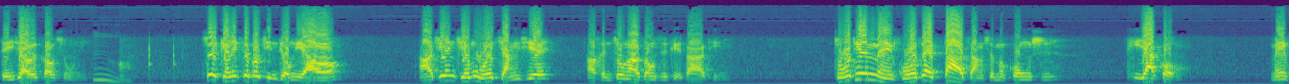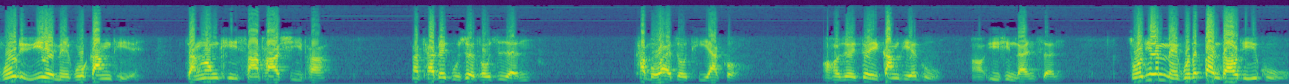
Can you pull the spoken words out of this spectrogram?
等一下我会告诉你，嗯，所以今天这波真重要哦，啊，今天节目我会讲一些啊很重要的东西给大家听。昨天美国在大涨什么公司？Tiago，美国铝业、美国钢铁，涨龙 K 三趴四趴，那台北股市的投资人，他不爱做 Tiago，哦，对对，钢铁股。啊，意兴阑珊。昨天美国的半导体股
